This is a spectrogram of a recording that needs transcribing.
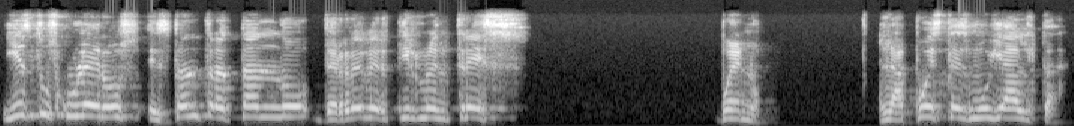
Y estos culeros están tratando de revertirlo en tres. Bueno, la apuesta es muy alta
